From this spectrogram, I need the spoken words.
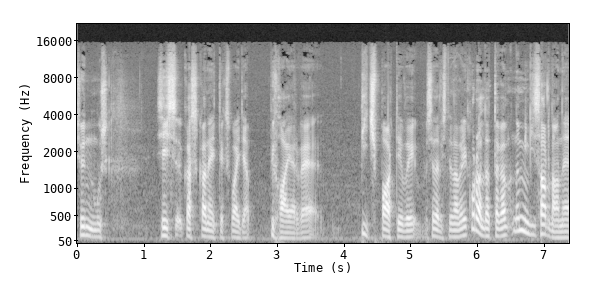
sündmus äh,, siis kas ka näiteks, ma ei tea, Pühajärve beach party või seda vist enam ei korraldata, aga no mingi sarnane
